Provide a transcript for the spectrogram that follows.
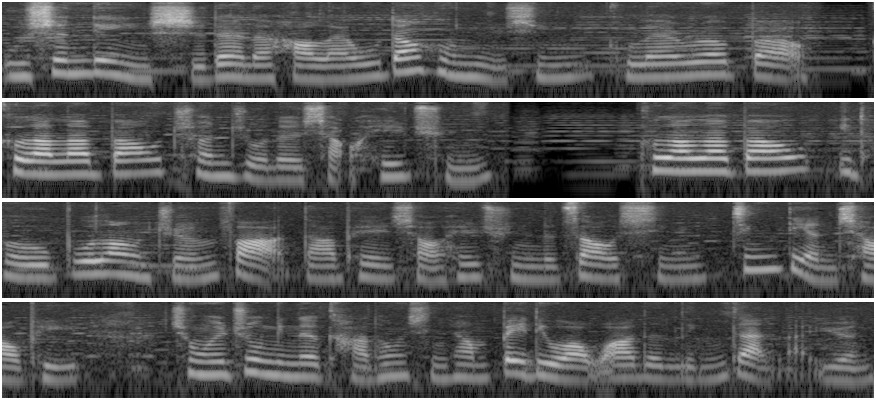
无声电影时代的好莱坞当红女星 Clara Bow 克拉拉包穿着的小黑裙。克拉拉包一头波浪卷发，搭配小黑裙的造型，经典俏皮，成为著名的卡通形象贝蒂娃娃的灵感来源。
